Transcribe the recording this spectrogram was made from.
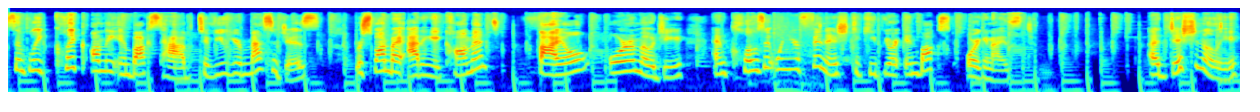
Simply click on the Inbox tab to view your messages, respond by adding a comment, file, or emoji, and close it when you're finished to keep your inbox organized. Additionally,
